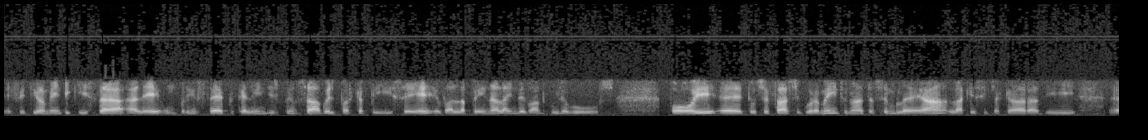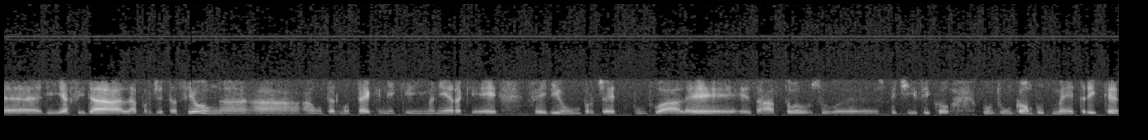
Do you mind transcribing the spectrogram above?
Effettivamente questo è un primo step che è indispensabile per capire se vale la pena la in davanti con i lavori. Poi eh, c'è fa sicuramente un'altra assemblea, la che si cercherà di, eh, di, affidare la progettazione a, a, un termotecnico in maniera che vedi un progetto puntuale, esatto, su, eh, specifico, con un comput metric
